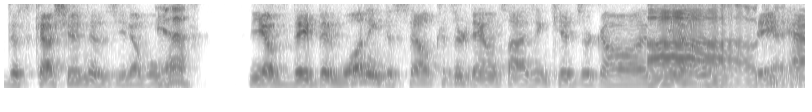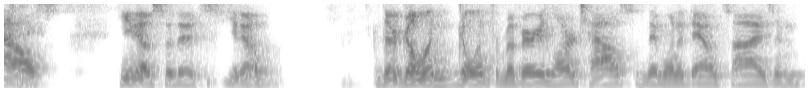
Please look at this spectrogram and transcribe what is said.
discussion. Is you know, well, yeah, you know, they've been wanting to sell because they're downsizing, kids are gone, ah, you know, big house, okay. you know, so that's you know, they're going going from a very large house and they want to downsize, and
